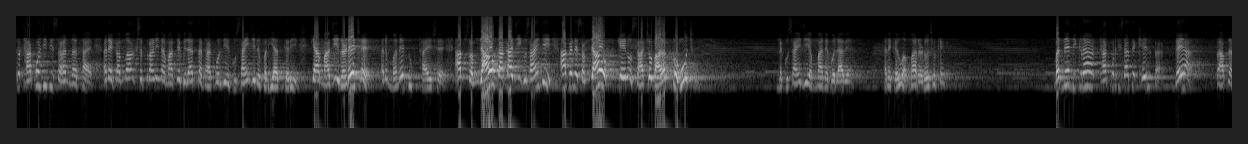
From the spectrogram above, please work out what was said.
તો ઠાકોરજીથી સહન ન થાય. અને અમ્મા ક્ષત્રાણીના માથે બિરાજતા ઠાકોરજીએ ગુસાઈજીને ફરિયાદ કરી કે આ માજી રડે છે અને મને દુઃખ થાય છે. આપ સમજાવો કાકાજી, ગુસાઈજી, આપ એને સમજાવો કે એનો સાચો બાળક તો હું છું. એટલે ગુસાઈજી અમ્માને બોલાવ્યા અને કહ્યું, અમ્મા રડો છો કેમ? બંને દીકરા ઠાકોરજી સાથે ખેલતા, ગયા. પણ આપના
